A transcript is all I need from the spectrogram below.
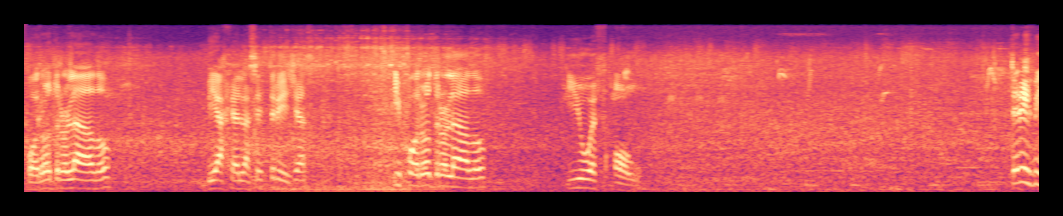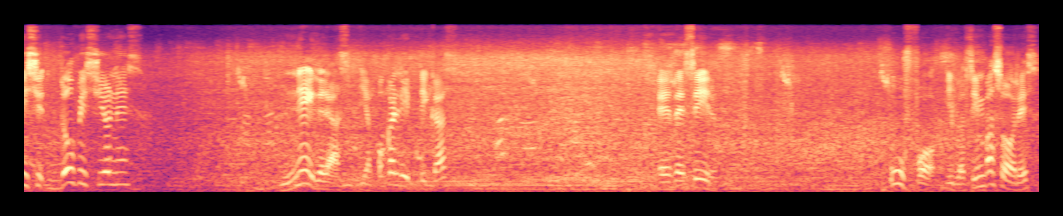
Por otro lado, viaje a las estrellas. Y por otro lado, UFO. Tres dos visiones negras y apocalípticas, es decir, UFO y los invasores,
